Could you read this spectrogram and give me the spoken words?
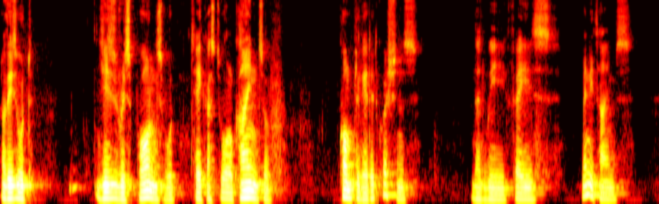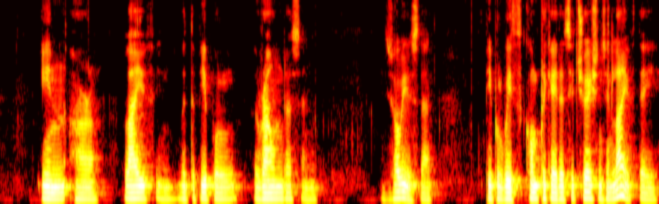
Now, this would, Jesus' response would take us to all kinds of complicated questions that we face many times in our life in, with the people around us, and it's obvious that people with complicated situations in life they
